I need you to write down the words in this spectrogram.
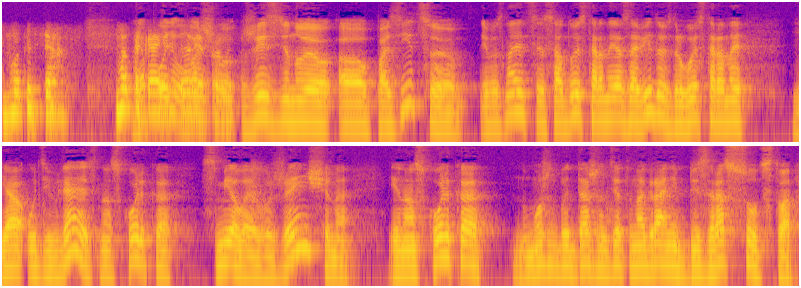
Вот и все. Вот я понял вашу про... жизненную э, позицию, и вы знаете, с одной стороны я завидую, с другой стороны я удивляюсь, насколько смелая вы женщина и насколько, ну, может быть, даже где-то на грани безрассудства.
